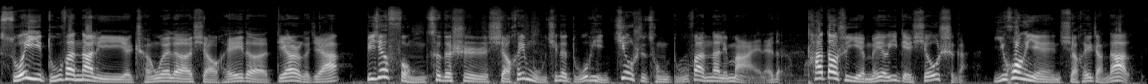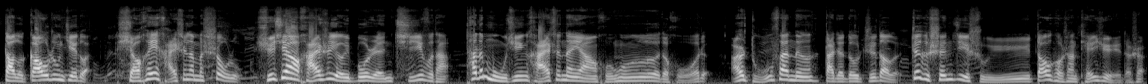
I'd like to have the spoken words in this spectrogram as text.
所以毒贩那里也成为了小黑的第二个家。比较讽刺的是，小黑母亲的毒品就是从毒贩那里买来的，他倒是也没有一点羞耻感。一晃眼，小黑长大了，到了高中阶段。小黑还是那么瘦弱，学校还是有一波人欺负他，他的母亲还是那样浑浑噩噩的活着。而毒贩呢，大家都知道的，这个生计属于刀口上舔血的事儿。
